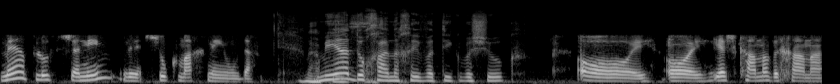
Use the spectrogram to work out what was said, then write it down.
100 פלוס שנים לשוק מחנה יהודה. מי הדוכן הכי ותיק בשוק? אוי, אוי, יש כמה וכמה.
